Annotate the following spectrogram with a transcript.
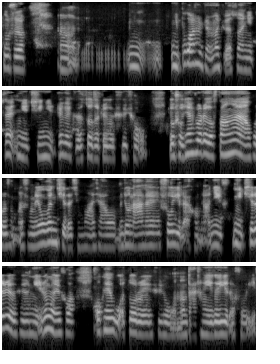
就是，嗯。你你你不光是什么角色，你在你提你这个角色的这个需求，就首先说这个方案啊或者什么是没有问题的情况下，我们就拿来收益来衡量。你你提的这个需求，你认为说 OK，我做这个需求我能达成一个亿的收益，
